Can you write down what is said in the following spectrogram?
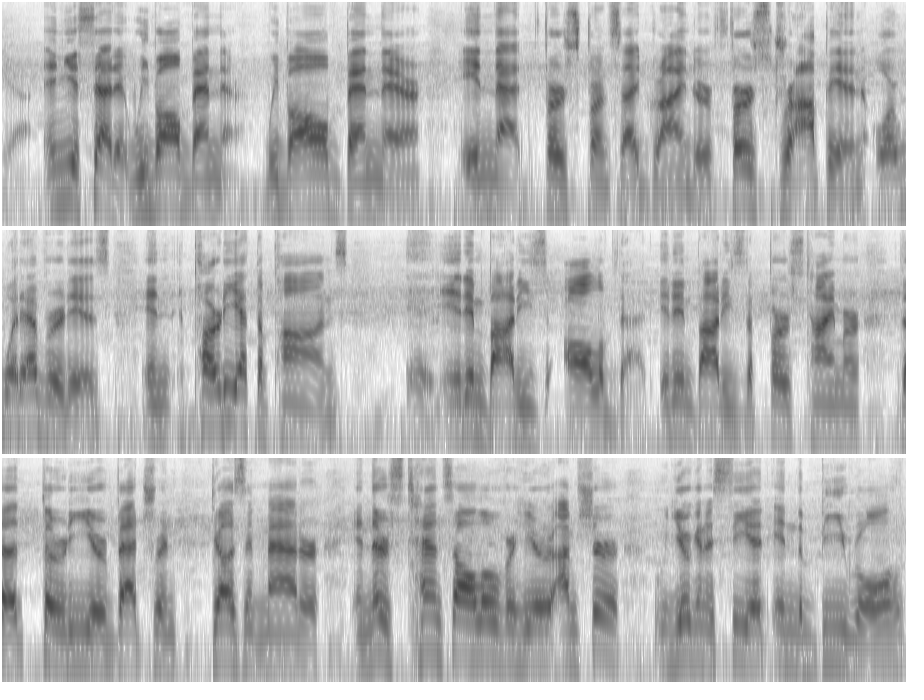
Yeah, and you said it. We've all been there. We've all been there in that first frontside grinder, first drop in, or whatever it is. And Party at the Ponds, it embodies all of that. It embodies the first timer, the 30 year veteran, doesn't matter. And there's tents all over here. I'm sure you're gonna see it in the B roll.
